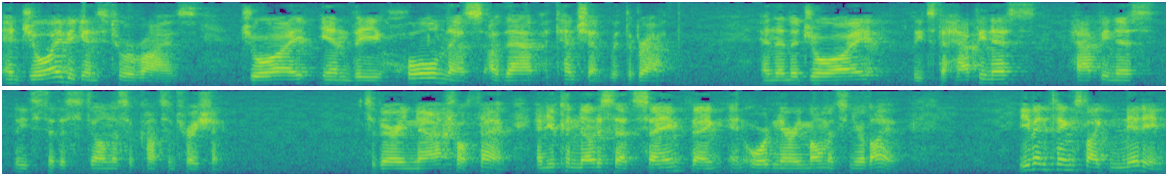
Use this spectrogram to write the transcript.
and joy begins to arise. Joy in the wholeness of that attention with the breath. And then the joy leads to happiness, happiness leads to the stillness of concentration. It's a very natural thing. And you can notice that same thing in ordinary moments in your life. Even things like knitting,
